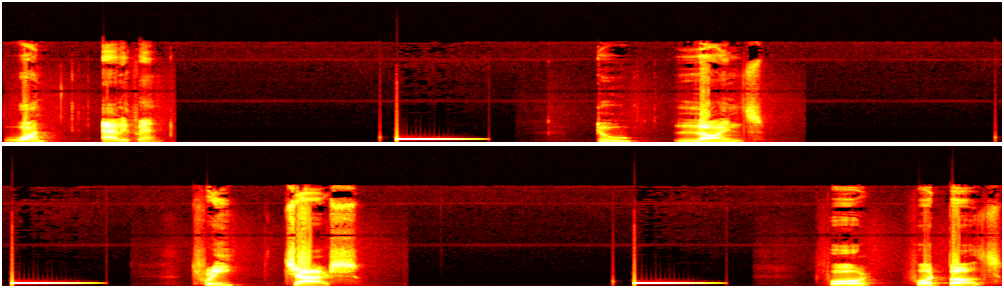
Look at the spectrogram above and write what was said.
One elephant. Two lions. Three chairs. Four footballs.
